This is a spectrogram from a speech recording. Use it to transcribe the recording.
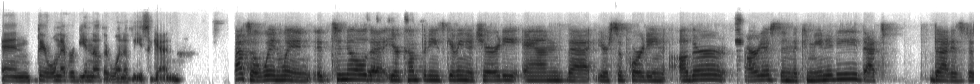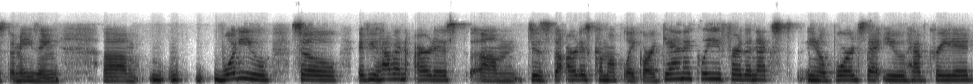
and there will never be another one of these again that's a win-win to know that your company is giving to charity and that you're supporting other artists in the community. That's that is just amazing. Um, what do you so if you have an artist um, does the artist come up like organically for the next you know boards that you have created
